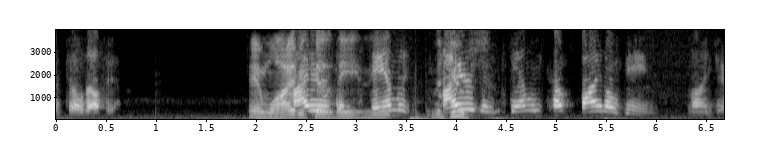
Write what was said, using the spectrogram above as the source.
in Philadelphia. And why? Because the, Stanley, the, the higher juice. than Stanley Cup final games, mind you.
